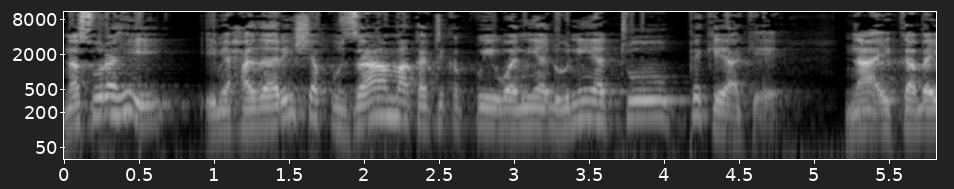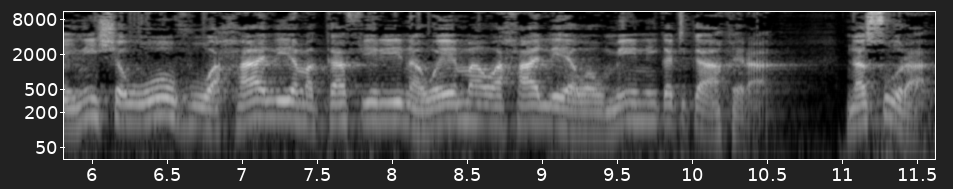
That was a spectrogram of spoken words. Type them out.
Na sura hii imehadharisha kuzama katika kuiwania dunia tu peke yake na ikabainisha uovu wa hali ya makafiri na wema wa hali ya waumini katika akhera. Na sura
